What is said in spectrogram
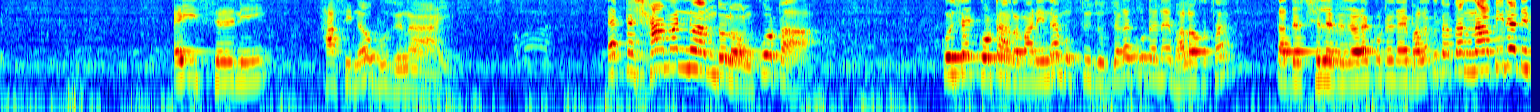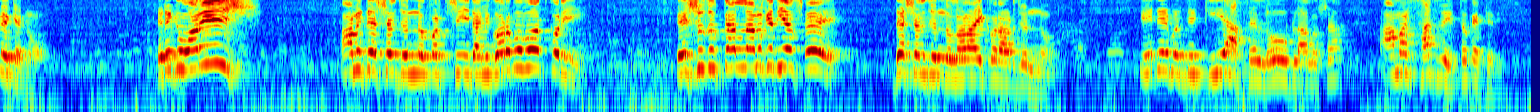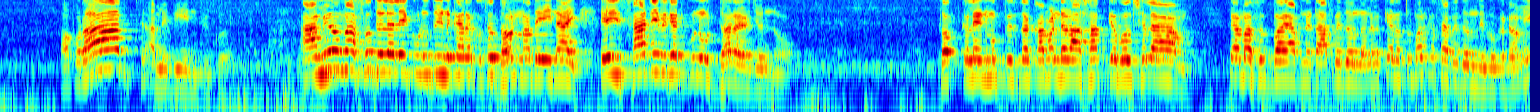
এই শ্রেণি হাসিনাও বুঝে নাই। একটা সামান্য আন্দোলন, কোটা। কইছে কোটা আর মানি না, মুক্তিযোদ্ধারা কোটা নেয় ভালো কথা, তাদের ছেলেপেলেরা কোটা নেয় ভালো কথা, তার নাতিরা নেবে কেন? এটা কি ওয়ারিশ? আমি দেশের জন্য করছি, এটা আমি গর্ববোধ করি। এই সুযোগটা আল্লাহ আমাকে দিয়েছে দেশের জন্য, লড়াই করার জন্য। এটার মধ্যে কি আছে লোভ, লালসা? আমার সার্টিফিকেট তো কেটে দিছে। অপরাধ আমি বিএনপি করি। আমিও মাসুদুল আলী কোনোদিন কারও কাছে ধর্ণা দেই নাই এই সার্টিফিকেট পুনরুদ্ধারের জন্য। তৎকালীন মুক্তিযোদ্ধা কমান্ডার আসাদকে বলছিলাম "কে মাসুদ ভাই, আপনি একটা আবেদন দেন। কেন? তোমার কাছে আবেদন দিব কেন আমি?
